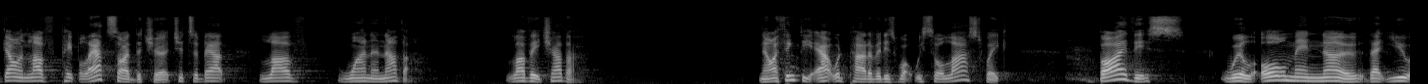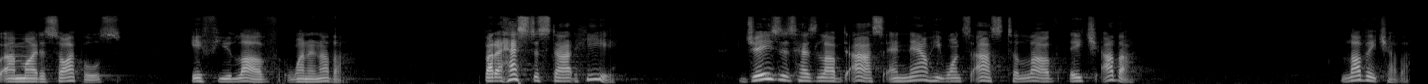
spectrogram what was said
go and love people outside the church, it's about love one another, love each other. Now, I think the outward part of it is what we saw last week. By this will all men know that you are my disciples if you love one another. But it has to start here. Jesus has loved us, and now he wants us to love each other. Love each other.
